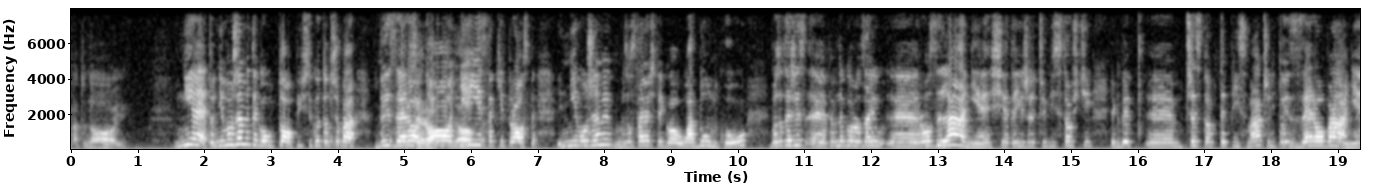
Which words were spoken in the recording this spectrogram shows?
na dno i Nie, to nie możemy tego utopić, tylko to trzeba wyzerować. To Wyzerować, nie dobrze. jest takie proste. Nie możemy zostawiać tego ładunku, bo to też jest e, pewnego rodzaju e, rozlanie się tej rzeczywistości jakby e, przez to te pisma, czyli to jest zerowanie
